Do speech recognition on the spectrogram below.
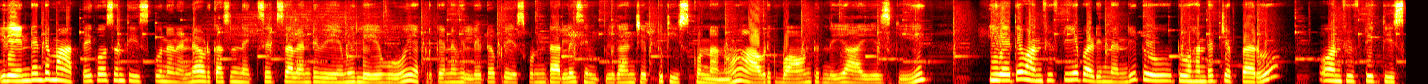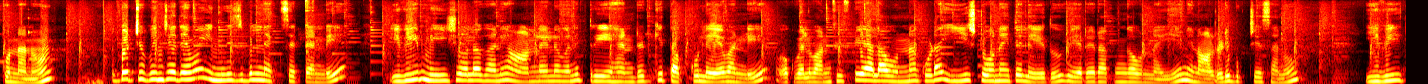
ఇది ఏంటంటే మా అత్తయ్య కోసం తీసుకున్నానండి. ఆవిడకి అసలు నెక్ సెట్స్ అలాంటివి ఏమీ లేవు. ఎక్కడికైనా వెళ్ళేటప్పుడు వేసుకుంటారులే సింపుల్గా అని చెప్పి తీసుకున్నాను. ఆవిడకి బాగుంటుంది ఆ ఏజ్కి. ఇదైతే వన్ ఫిఫ్టీయే పడిందండి. టూ టూ హండ్రెడ్ చెప్పారు. వన్ ఫిఫ్టీకి తీసుకున్నాను. ఇప్పుడు చూపించేదేమో ఇన్విజిబుల్ నెక్ సెట్ అండి. ఇవి మీషోలో కానీ ఆన్లైన్లో కానీ త్రీ హండ్రెడ్కి తక్కువ లేవండి. ఒకవేళ వన్ ఫిఫ్టీ అలా ఉన్నా కూడా ఈ స్టోన్ అయితే లేదు. వేరే రకంగా ఉన్నాయి. నేను ఆల్రెడీ బుక్ చేశాను. ఇవి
